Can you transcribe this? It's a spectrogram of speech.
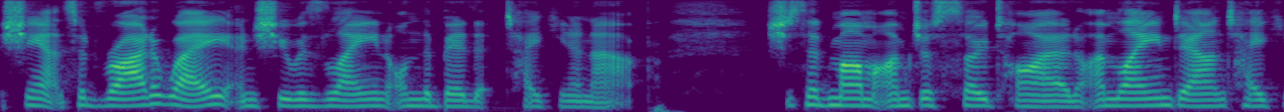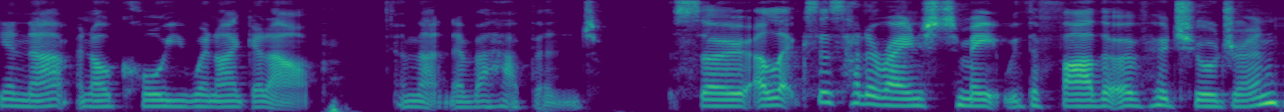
She answered right away and she was laying on the bed taking a nap. She said, Mum, I'm just so tired. I'm laying down taking a nap and I'll call you when I get up and that never happened. So Alexis had arranged to meet with the father of her children,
